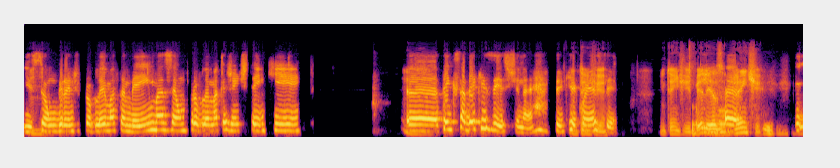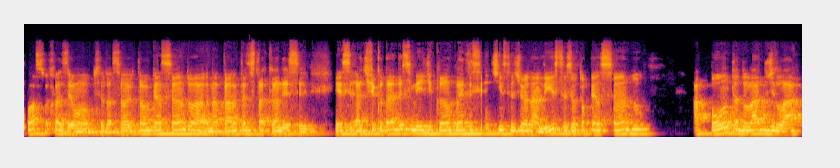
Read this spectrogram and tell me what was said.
Isso Uhum. é um grande problema também, mas é um problema que a gente tem que eh, tem que saber que existe, né? Tem que Entendi. reconhecer. Entendi. Beleza. É. Gente, Posso fazer uma observação? Eu estava pensando, a Natália está destacando esse, esse, a dificuldade desse meio de campo entre cientistas e jornalistas. Eu estou pensando a ponta do lado de lá.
